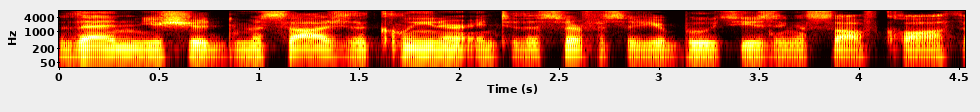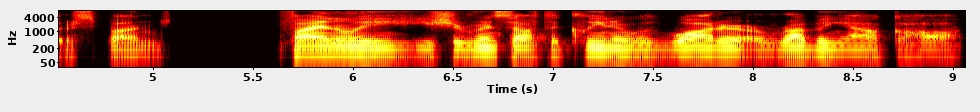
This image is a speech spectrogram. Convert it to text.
Then you should massage the cleaner into the surface of your boots using a soft cloth or sponge. Finally, you should rinse off the cleaner with water or rubbing alcohol.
